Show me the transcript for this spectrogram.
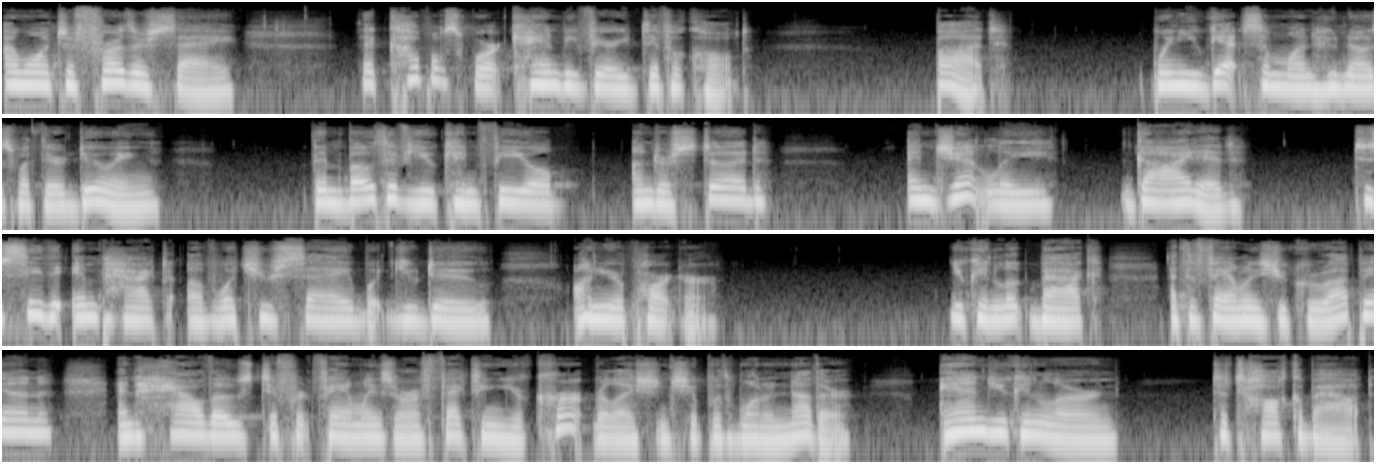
I want to further say that couples work can be very difficult, but when you get someone who knows what they're doing, then both of you can feel understood and gently guided to see the impact of what you say, what you do on your partner. You can look back at the families you grew up in and how those different families are affecting your current relationship with one another. And you can learn to talk about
